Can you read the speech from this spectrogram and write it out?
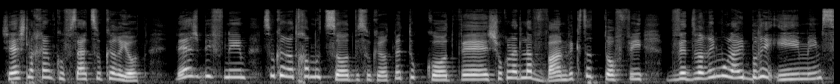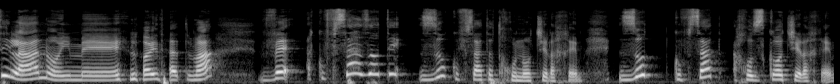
שיש לכם קופסת סוכריות, ויש בפנים סוכריות חמוצות וסוכריות מתוקות ושוקולד לבן וקצת טופי, ודברים אולי בריאים עם סילן או עם אה, לא יודעת מה. והקופסה הזאת, זו קופסת התכונות שלכם. זו קופסת החוזקות שלכם.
